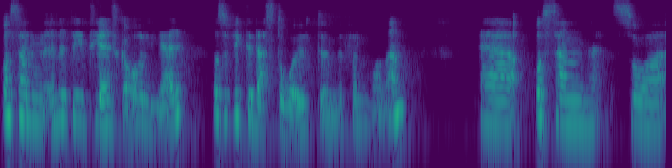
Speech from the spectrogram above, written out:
och sen lite eteriska oljor. Och så fick det där stå ute under fullmånen. Eh, och sen så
